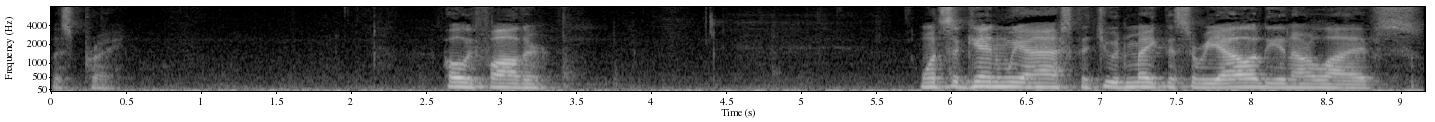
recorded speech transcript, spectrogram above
Let's pray. Holy Father, once again we ask that you would make this a reality in our lives.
